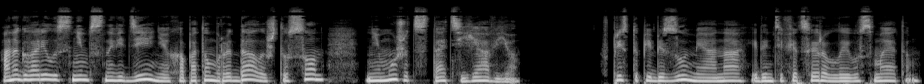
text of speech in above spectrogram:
Она говорила с ним в сновидениях, а потом рыдала, что сон не может стать явью. В приступе безумия она идентифицировала его с Мэттом.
